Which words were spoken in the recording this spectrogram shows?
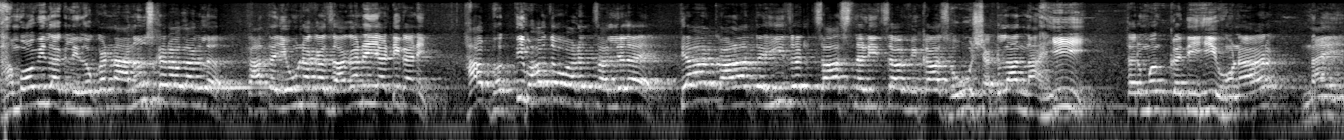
थांबवावी लागली. लोकांना अनाऊन्स करावं लागलं. का आता येऊ नका जागा नाही या ठिकाणी. हा भक्तिभाव जो वाढत चाललेला आहे त्या काळातही जर चाचणीचा विकास होऊ शकला नाही तर मग कधीही होणार नाही.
